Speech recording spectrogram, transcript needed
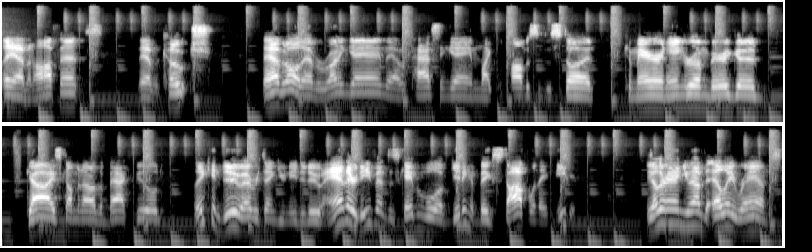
they have an offense, they have a coach, they have it all. They have a running game, they have a passing game. Michael Thomas is a stud. Kamara and Ingram, very good guys coming out of the backfield. They can do everything you need to do, and their defense is capable of getting a big stop when they need it. The other hand, you have the LA Rams,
